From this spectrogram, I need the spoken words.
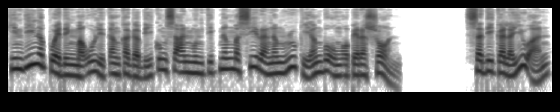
Hindi na pwedeng maulit ang kagabi kung saan muntik nang masira ng rookie ang buong operasyon. Sa di kalayuan,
